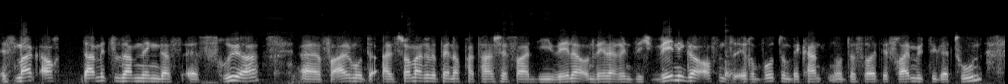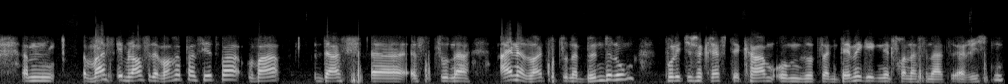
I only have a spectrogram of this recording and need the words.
Es mag auch damit zusammenhängen, dass äh, früher, äh, vor allem als Jean-Marie Le Pen noch Parteichef war, die Wähler und Wählerinnen sich weniger offen zu ihrem Votum bekannten und das heute freimütiger tun. Ähm, was im Laufe der Woche passiert war, war, dass äh, es zu einer einerseits zu einer Bündelung politischer Kräfte kam, um sozusagen Dämme gegen den Front National zu errichten.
